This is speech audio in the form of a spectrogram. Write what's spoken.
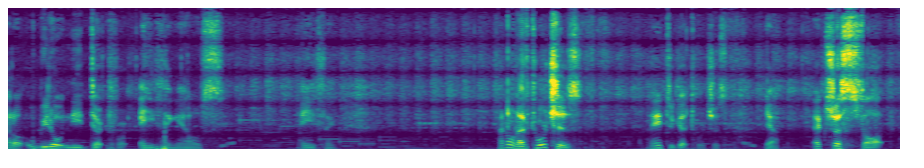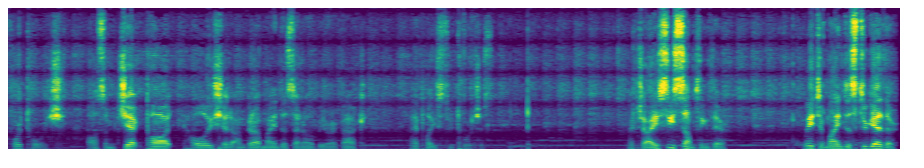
I don't. We don't need dirt for anything else. Anything. I don't have torches. I need to get torches. Yeah. Extra slot for torch. Awesome. Jackpot. Holy shit. I'm gonna mine this and I'll be right back. I placed two torches. Actually, I see something there. We need to mine this together.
